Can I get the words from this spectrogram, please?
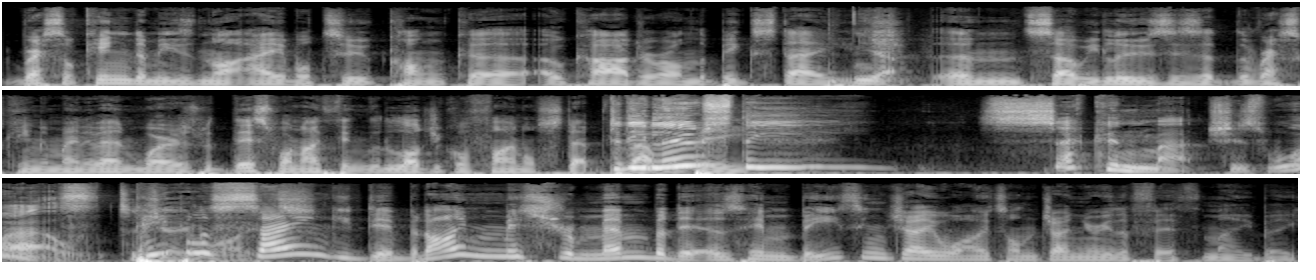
Wrestle Kingdom, he's not able to conquer Okada on the big stage. Yeah. and so he loses at the Wrestle Kingdom main event. Whereas with this one, I think the logical final step. Did he lose the second match as well to Jay People are saying he did, but I misremembered it as him beating Jay White on January the 5th, maybe.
